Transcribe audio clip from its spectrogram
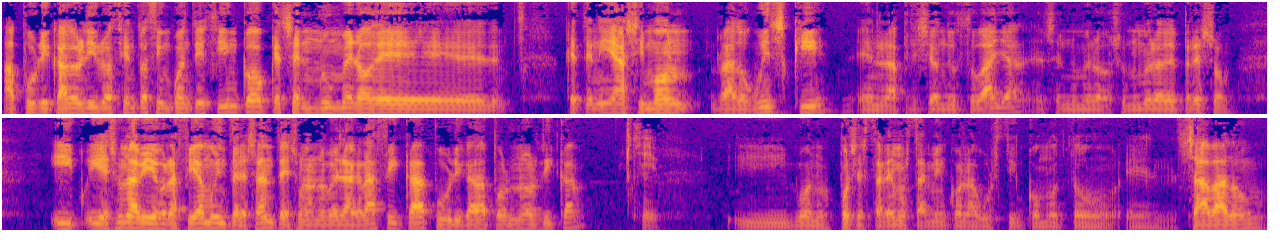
ha publicado el libro 155, que es el número de que tenía Simón Radowinsky en la prisión de Uzubaya, es el número, su número de preso. Y, y es una biografía muy interesante, es una novela gráfica publicada por Nórdica. Sí. Y bueno, pues estaremos también con Agustín Comoto el sábado.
